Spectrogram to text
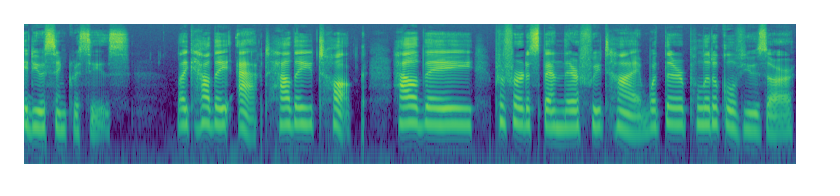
idiosyncrasies, like how they act, how they talk, how they prefer to spend their free time, what their political views are,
